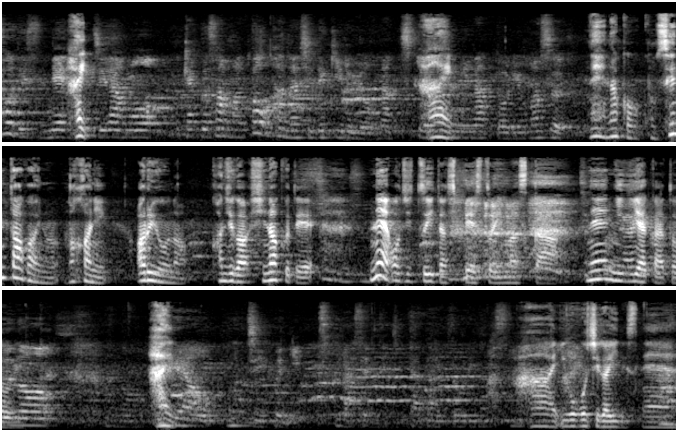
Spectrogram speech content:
そうですね、はい。こちらもお客様とお話しできるようなスペースはいになっております、ねなんかこのセンター街の中にあるような感じがしなくてそうですね。落ち着いたスペースといいますか。ね賑やかと部屋をモチーフに作らせていただいておりますはい居心地がいいです。ね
